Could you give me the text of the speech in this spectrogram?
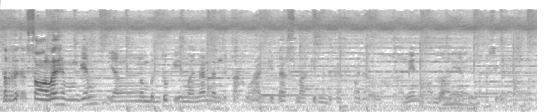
tersoleh mungkin yang membentuk keimanan dan ketakwaan kita semakin mendekat kepada Allah. Amin. Mohon doanya. Terima kasih. Banyak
